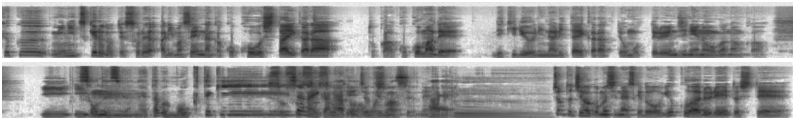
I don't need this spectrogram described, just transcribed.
局身につけるのってそれありません？なんかこうこうしたいからとかここまでできるようになりたいからって思ってるエンジニアの方がなんかいいいいそうですよね。ん多分目的じゃないかなと思います。よねはい。ちょっと違うかもしれないですけどよくある例として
